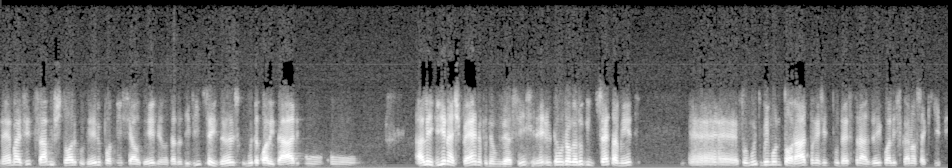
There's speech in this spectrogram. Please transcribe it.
Né? Mas a gente sabe o histórico dele, o potencial dele, é um atleta de 26 anos, com muita qualidade, com, com alegria nas pernas, podemos dizer assim. Né? Então, um jogador que certamente é, foi muito bem monitorado para que a gente pudesse trazer e qualificar a nossa equipe.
